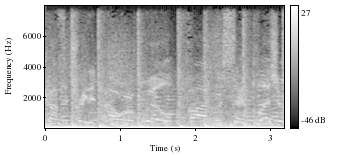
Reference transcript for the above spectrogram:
concentrated power of will, 5% pleasure,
